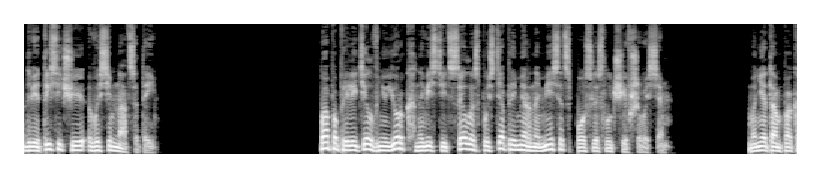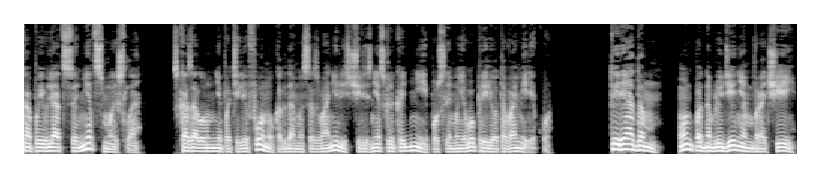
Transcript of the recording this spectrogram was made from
2018. Папа прилетел в Нью-Йорк навестить Села спустя примерно месяц после случившегося. «Мне там пока появляться нет смысла», — сказал он мне по телефону, когда мы созвонились через несколько дней после моего прилета в Америку. «Ты рядом, он под наблюдением врачей.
